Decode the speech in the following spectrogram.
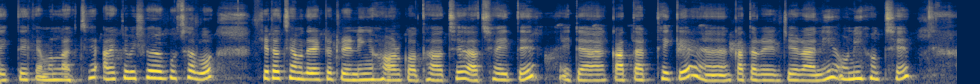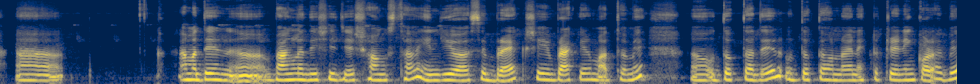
দেখতে কেমন লাগছে। আরেকটা বিষয় গোছাবো, সেটা হচ্ছে আমাদের একটা ট্রেনিং হওয়ার কথা আছে রাজশাহীতে। এটা কাতার থেকে কাতারের যে রানী, উনি হচ্ছে আমাদের বাংলাদেশি যে সংস্থা এনজিও আছে ব্র্যাক, সেই ব্র্যাকের মাধ্যমে উদ্যোক্তাদের, উদ্যোক্তা উন্নয়ন একটা ট্রেনিং করাবে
